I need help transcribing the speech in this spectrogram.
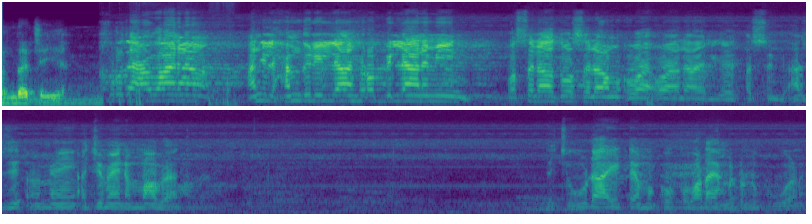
എന്താ ചെയ്യാ آخر دعوانا أن الحمد لله رب العالمين والصلاة والسلام و- وعلى آله الس- അജ്- അജ്മഈൻ അമ്മാ ബഅദ്. ഇത് ചൂടായിട്ട് നമുക്കൊക്കെ വട അങ്ങോട്ടൊന്ന് പോവാണ്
